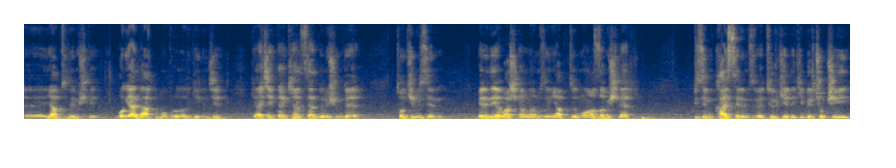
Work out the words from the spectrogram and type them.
e, yaptı demişti. O geldi aklıma buraları gelince. Gerçekten kentsel dönüşümde TOKİ'mizin, belediye başkanlarımızın yaptığı muazzam işler bizim Kayserimizi ve Türkiye'deki birçok şeyi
